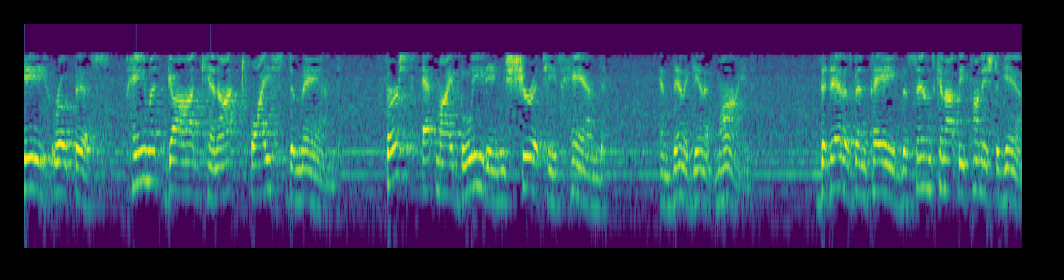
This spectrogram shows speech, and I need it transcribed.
He wrote this: Payment God cannot twice demand. First at my bleeding surety's hand, and then again at mine. The debt has been paid. The sins cannot be punished again.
